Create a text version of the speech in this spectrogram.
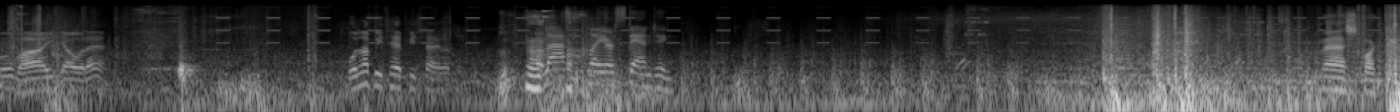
ओ भाई क्या हो रहा है बोलना पीछे है पीछे आएगा तो Last player standing. Mascotting.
